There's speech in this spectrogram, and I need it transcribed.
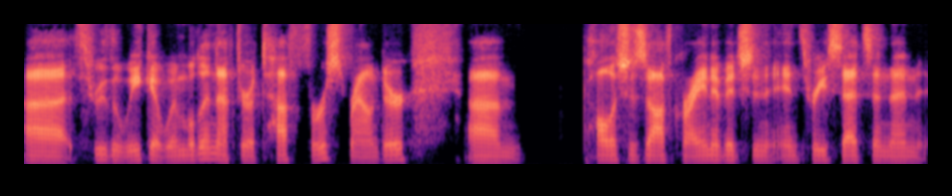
uh, through the week at Wimbledon after a tough first rounder. Um, polishes off Krajinovic in, in, three sets and then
